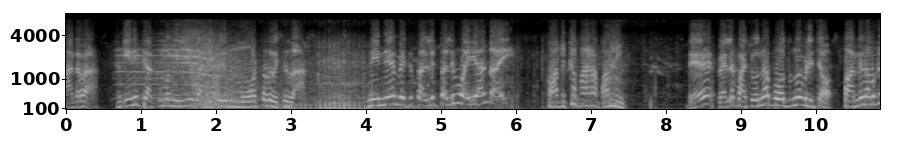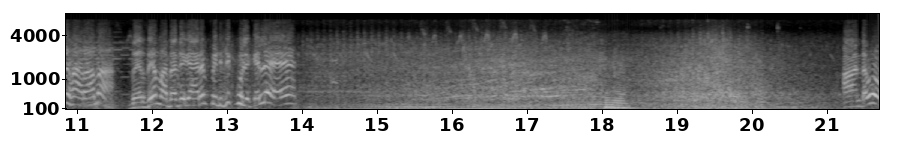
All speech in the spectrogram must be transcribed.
ആണ്ടവാ ഇനി കക്കുമ്പോ നീ വണ്ടിക്കൊരു മോട്ടർ വെച്ചതാ. നിന്നെയും വെച്ച് തള്ളി തള്ളി വയ്യാണ്ടായി. പതുക്കെ പാട പന്നി. ദേ വല്ല പശുന്നോ പോത്തുന്ന വിളിച്ചോ. പന്നി നമുക്ക് ഹറാമാ. വെറുതെ മതവികാരം പിടിച്ച് കുലുക്കല്ലേ? ആണ്ടവോ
